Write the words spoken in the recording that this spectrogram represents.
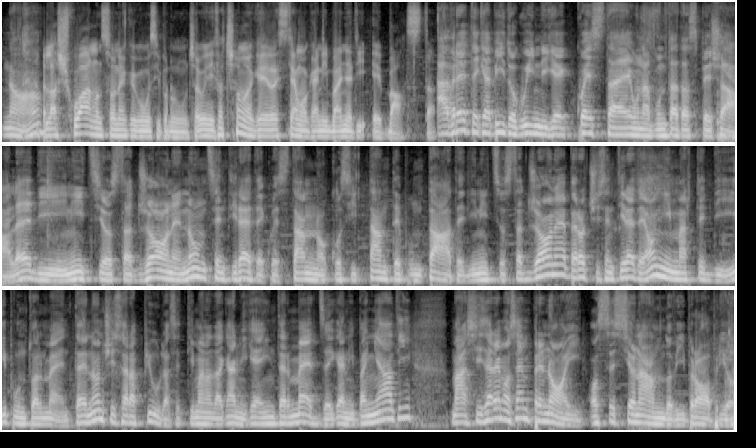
No? La schwa non so neanche come si pronuncia, quindi facciamo che restiamo cani bagnati e basta. Avrete capito quindi che questa è una puntata speciale di inizio stagione, non sentirete quest'anno così tante puntate di inizio stagione, però ci sentirete ogni martedì puntualmente, non ci sarà più la settimana da cani che è intermezza ai cani bagnati, ma ci saremo sempre noi, ossessionandovi proprio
